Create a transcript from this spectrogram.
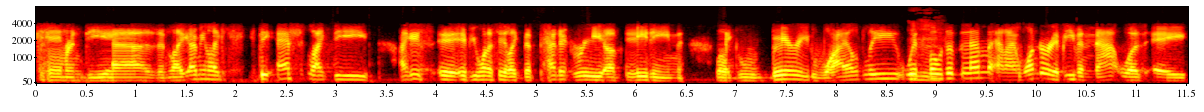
Cameron Diaz and like, I mean, like the S, like the, I guess if you want to say like the pedigree of dating, like varied wildly with Mhm. both of them, and I wonder if even that was a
